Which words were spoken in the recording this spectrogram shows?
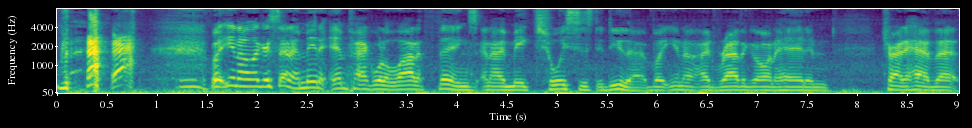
but, you know, like I said, I made an impact with a lot of things and I make choices to do that. But, you know, I'd rather go on ahead and try to have that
